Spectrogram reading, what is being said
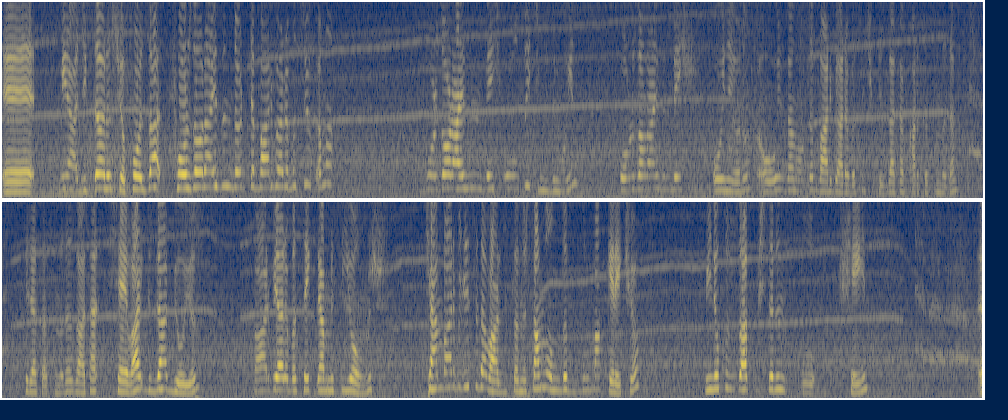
Ee, birazcık da araşıyor. Forza, Forza Horizon 4'te Barbie arabası yok ama Forza Horizon 5 olduğu için bizim oyun Forza Horizon 5 oynuyorum. O yüzden orada Barbie arabası çıkıyor. Zaten arkasında da plakasında da zaten şey var. Güzel bir oyun. Barbie arabası eklenmesi iyi olmuş. Ken Barbie'lisi de vardı sanırsam da onu da bulmak gerekiyor. 1960'ların bu şeyin. Ee,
